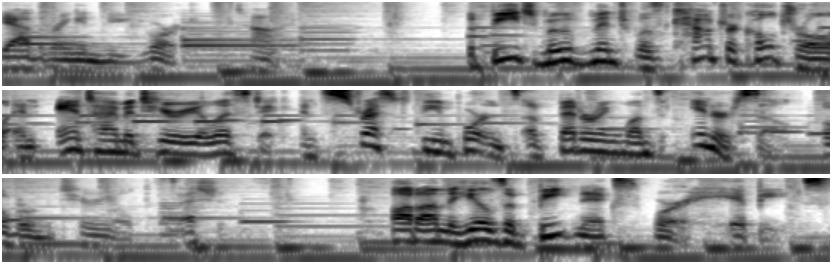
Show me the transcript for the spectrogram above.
gathering in New York at the time. The Beat movement was countercultural and anti-materialistic and stressed the importance of bettering one's inner self over material possessions. Hot on the heels of beatniks were hippies,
